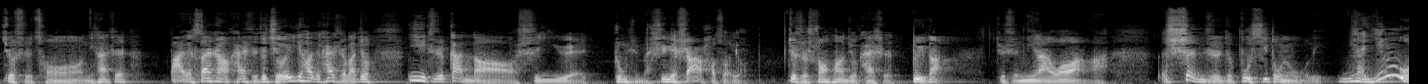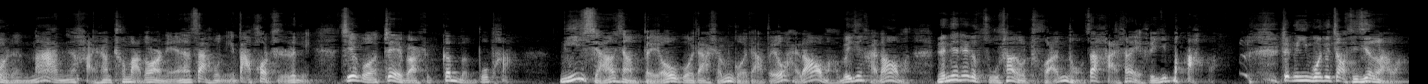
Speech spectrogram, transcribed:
就是从你看是八月三十号开始，就九月一号就开始吧，就一直干到十一月中旬吧，十一月十二号左右，就是双方就开始对杠，就是你来我往啊。甚至就不惜动用武力。你看英国人，那你海上称霸多少年，在乎你大炮指着你，结果这边是根本不怕。你想想，北欧国家什么国家？北欧海盗嘛，维京海盗嘛，人家这个祖上有传统，在海上也是一霸。这个英国就较起劲来了，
